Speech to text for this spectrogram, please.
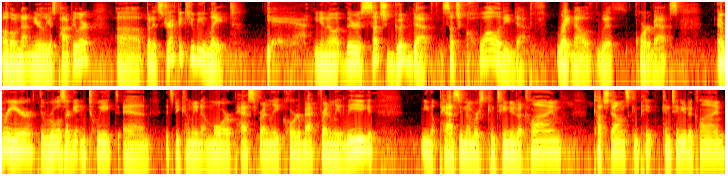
although not nearly as popular. Uh, but it's drafted QB late. Yeah. You know, there's such good depth, such quality depth right now with quarterbacks. Every year, the rules are getting tweaked, and it's becoming a more pass friendly, quarterback friendly league. You know, passing numbers continue to climb, touchdowns con- continue to climb.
